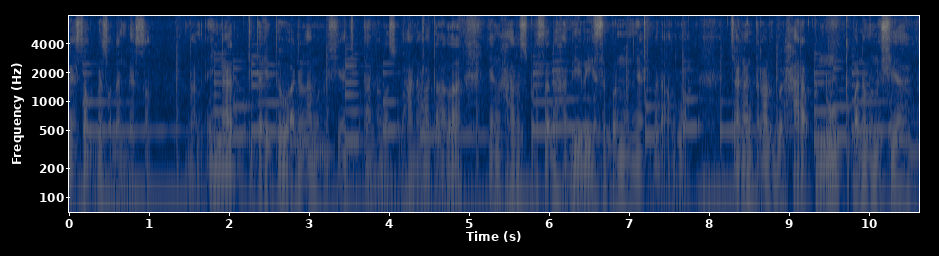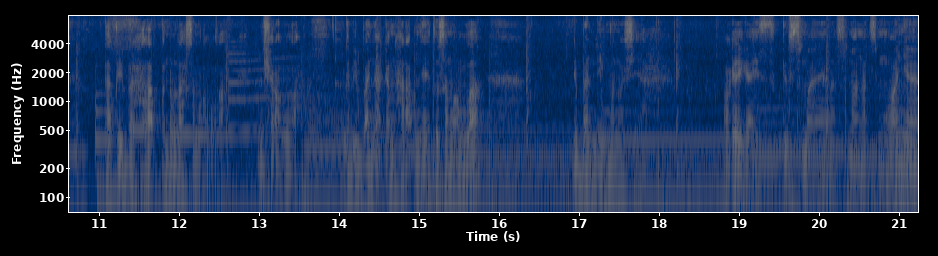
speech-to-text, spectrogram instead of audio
Besok besok dan besok. Dan ingat kita itu adalah manusia ciptaan Allah Subhanahu wa taala yang harus berserah diri sepenuhnya kepada Allah. Jangan terlalu berharap penuh kepada manusia tapi berharap penuhlah sama Allah insya Allah lebih banyak kan harapnya itu sama Allah dibanding manusia. Oke okay guys. Keep smile semangat semuanya.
